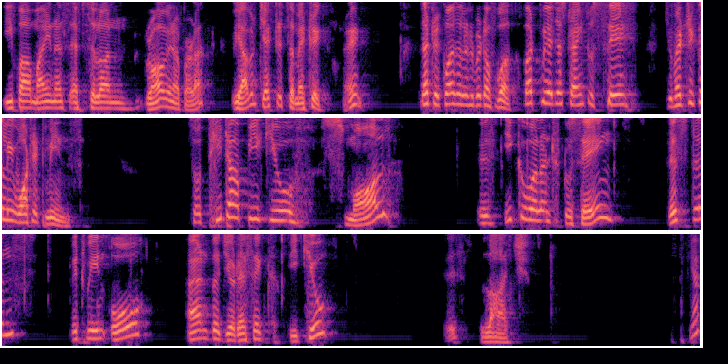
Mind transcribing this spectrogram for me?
e power minus epsilon Gromov inner product, we haven't checked its a metric, right? That requires a little bit of work, but we are just trying to say geometrically what it means. So theta pq small is equivalent to saying distance between O and the geodesic PQ is large. Yeah,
